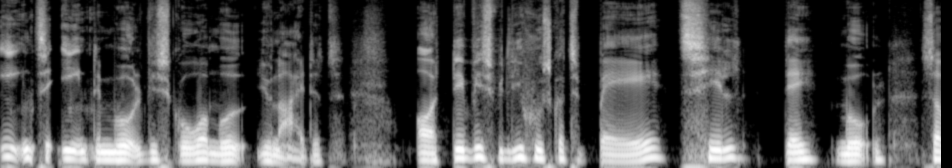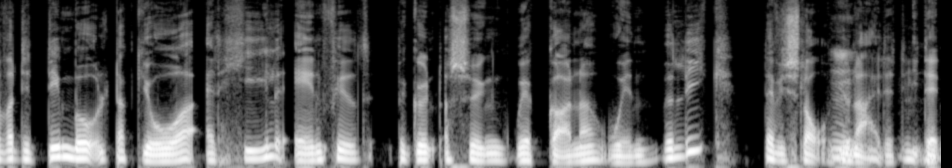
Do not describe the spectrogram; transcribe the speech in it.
en til en det mål, vi scorer mod United. Og det, hvis vi lige husker tilbage til det mål, så var det det mål, der gjorde, at hele Anfield begyndte at synge We're gonna win the league da vi slår mm. United mm. i den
